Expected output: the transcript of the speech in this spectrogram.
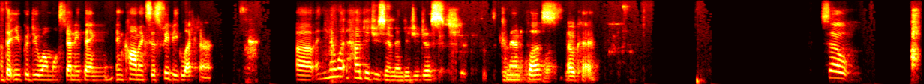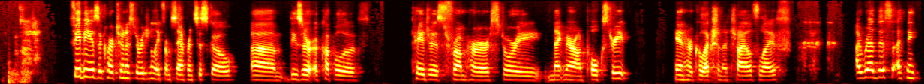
that you could do almost anything in comics is Phoebe Gloeckner. Uh, and you know what? How did you zoom in? Did you just command plus? Okay. So Phoebe is a cartoonist originally from San Francisco. Um, these are a couple of pages from her story, Nightmare on Polk Street, in her collection, A Child's Life. I read this, I think,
